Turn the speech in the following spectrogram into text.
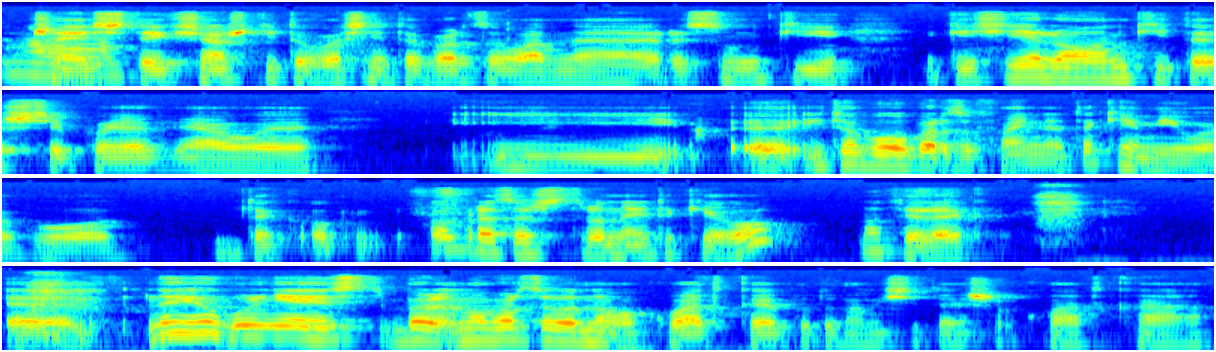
No. część tej książki. To właśnie te bardzo ładne rysunki, jakieś jelonki też się pojawiały i, e, i to było bardzo fajne. Takie miłe było. Tak obracasz stronę i takie, o, motylek. E, No i ogólnie jest, ma bardzo ładną okładkę, podoba mi się też okładka.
